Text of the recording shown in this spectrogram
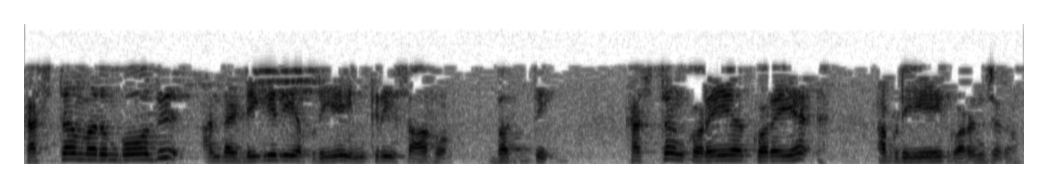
கஷ்டம் வரும்போது அந்த டிகிரி அப்படியே இன்க்ரீஸ் ஆகும். பக்தி. கஷ்டம் குறைய குறைய அப்படியே குறைஞ்சிரும்.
